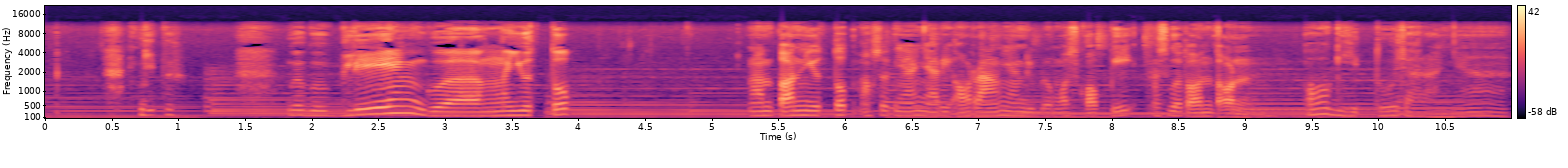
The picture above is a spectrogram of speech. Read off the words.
gitu. Gue googling gue nge YouTube nonton YouTube maksudnya nyari orang yang di bronkoskopi terus gue tonton. Oh gitu caranya.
